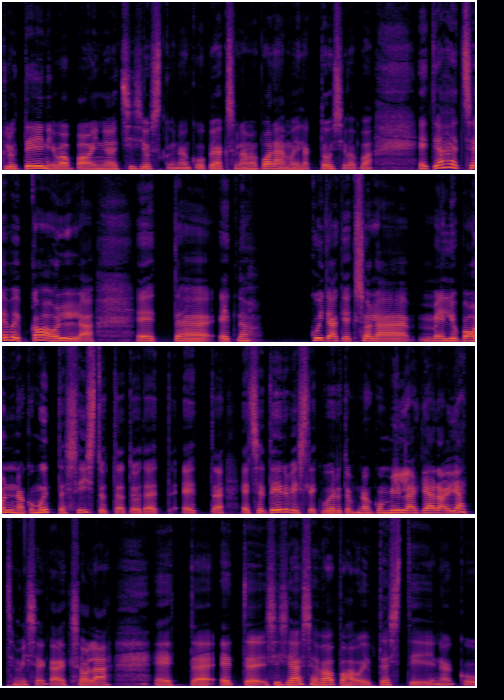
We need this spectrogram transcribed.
gluteenivaba on ju, et siis justkui nagu peaks olema parem või laktoosivaba. et jah, et see võib ka olla, et, et noh kuidagi, eks ole, meil juba on nagu mõttesse istutatud, et, et, et see tervislik võrdub nagu millegi ärajätmisega, eks ole. et, et siis jah, see vaba võib tõesti nagu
